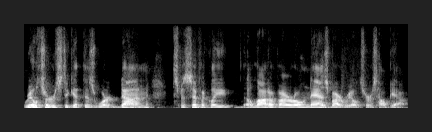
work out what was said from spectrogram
realtors to get this work done. Specifically, a lot of our own NSBAR realtors help you out.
